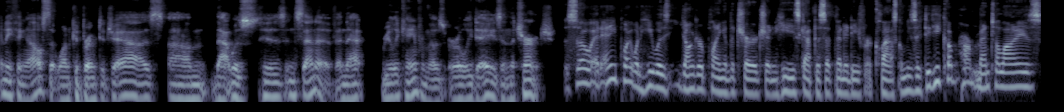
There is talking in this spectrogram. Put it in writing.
anything else that one could bring to jazz, um, that was his incentive, and that really came from those early days in the church. So, at any point when he was younger playing in the church and he's got this affinity for classical music, did he compartmentalize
